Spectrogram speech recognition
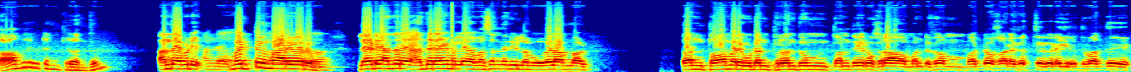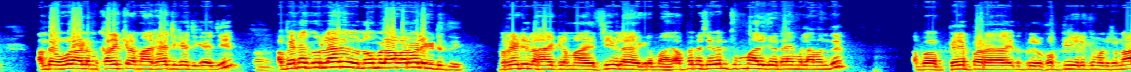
தாமரையுடன் பிறந்தும் அந்த அப்படி மெட்டு மாறி வரும். இல்லாட்டி அந்த அந்த டைம்ல வசந்த நீர்ல ஏழாம் நாள். தன் தாமரை உடன் பிறந்தும் தந்தை நுகரா மண்டகம் மண்டகானகத்து இடையிருந்து வந்து அந்த ஒவ்வொரு ஆளும் கதைக்கிற மாதிரி காய்ச்சி காய்ச்சி காய்ச்சி. அப்ப எனக்கு உள்ள நார்மலா வரவழைக்கிட்டுது இப்ப ரேடியோல ஹாய்க்கிற மாதிரி டிவில ஹாய்க்கிற மாதிரி. அப்ப என்ன செய்வேன்? சும்மா இருக்கிற டைம் எல்லாம் வந்து அப்ப பேப்பரை இது இப்படி ஒரு கொப்பி இருக்கும்னு சொன்னா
